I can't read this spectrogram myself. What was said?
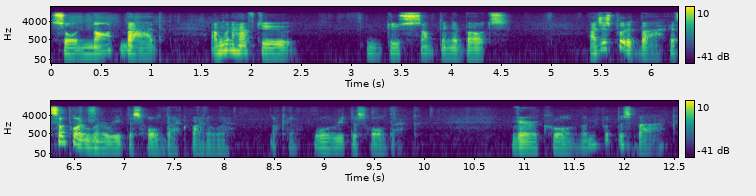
So not bad. I'm gonna have to do something about i just put it back. At some point we're going to read this whole deck by the way. Okay we'll read this whole deck. Very cool. Let me put this back.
